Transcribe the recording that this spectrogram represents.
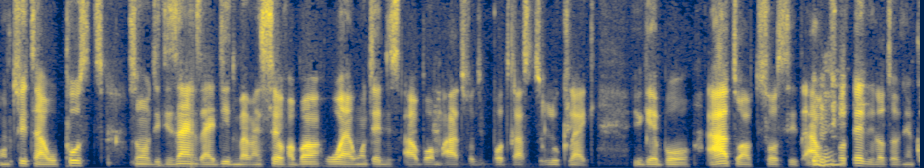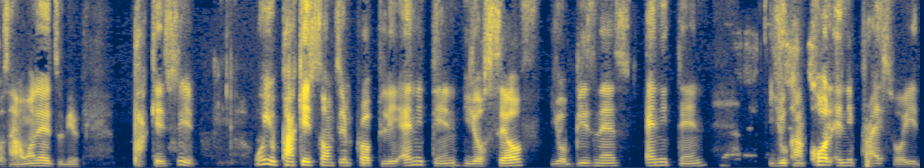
on twitter i will post some of the designs i did by myself about what i wanted this album art for the podcast to look like you get but I had to outsource it. I Mhm. a lot of them because I wanted it to be packaged. See, when you package something properly, anything, yourself, your business, anything, you can call any price for it.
